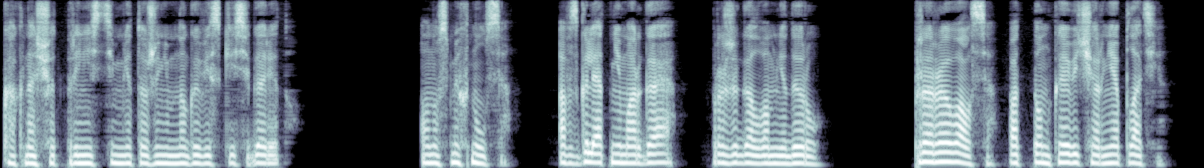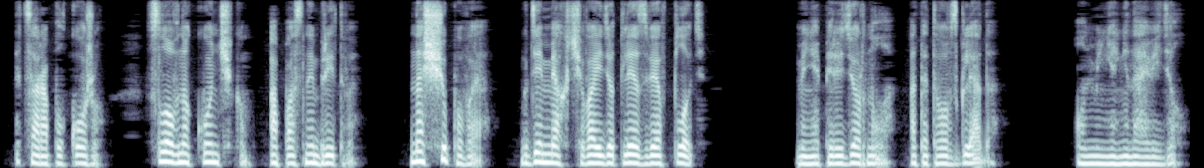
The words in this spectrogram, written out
Как насчет принести мне тоже немного виски и сигарету? Он усмехнулся, а взгляд, не моргая, прожигал во мне дыру. Прорывался под тонкое вечернее платье и царапал кожу, словно кончиком опасной бритвы, нащупывая, где мягче войдет лезвие в плоть. Меня передернуло от этого взгляда. Он меня ненавидел.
